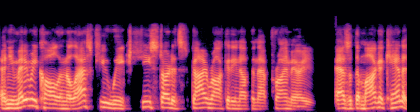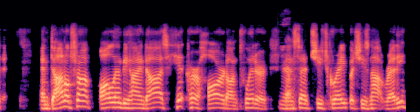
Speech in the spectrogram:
And you may recall in the last few weeks, she started skyrocketing up in that primary as the MAGA candidate. And Donald Trump, all in behind Oz, hit her hard on Twitter yeah. and said she's great, but she's not ready.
